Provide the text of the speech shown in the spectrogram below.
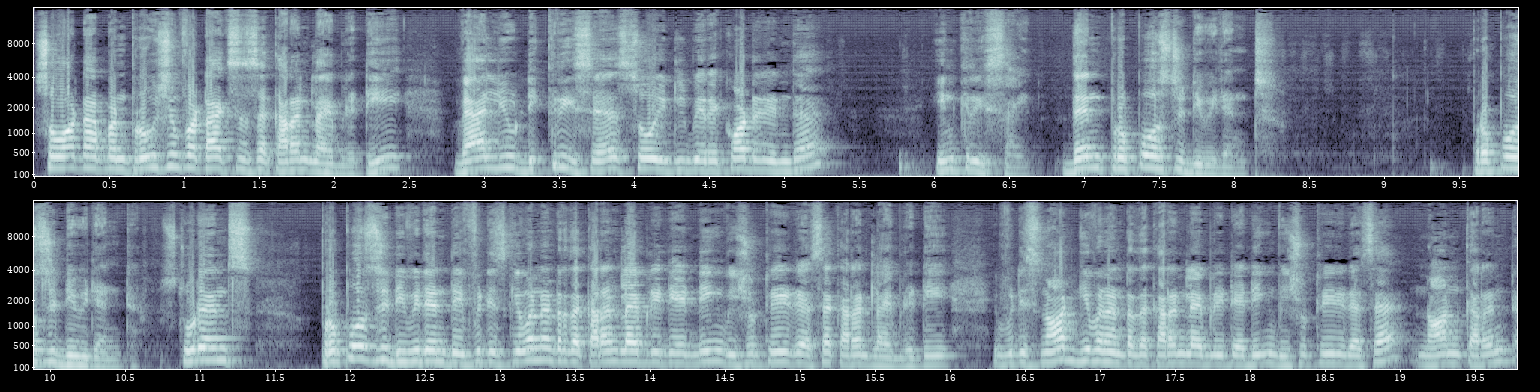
so what happened? Provision for tax is a current liability. Value decreases so it will be recorded in the increase side. Then proposed dividend. Proposed dividend. Students proposed dividend if it is given under the current liability heading we should treat it as a current liability. If it is not given under the current liability heading we should treat it as a non-current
